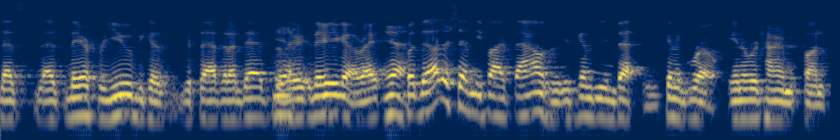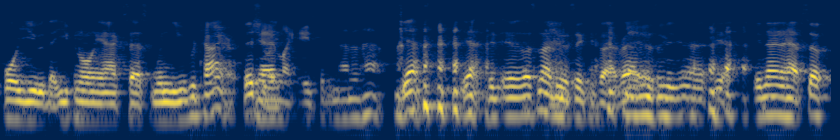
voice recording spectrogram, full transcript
that's that's there for you because you're sad that I'm dead. So Yeah. there, there you go, right? Yeah. But the other 75,000 is going to be invested. It's going to grow in a retirement fund for you that you can only access when you retire officially. Yeah, like age 59 and a half. Yeah, yeah. It- it- let's not do the 65, right? No, Let's do, uh, yeah, nine and a half. So,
